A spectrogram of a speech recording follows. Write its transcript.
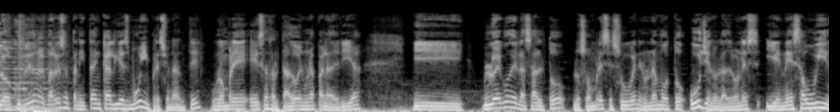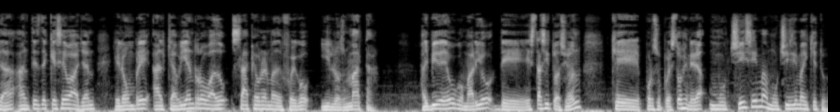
Lo ocurrido en el barrio Santanita en Cali es muy impresionante. Un hombre es asaltado en una panadería y luego del asalto los hombres se suben en una moto, huyen los ladrones y en esa huida, antes de que se vayan, el hombre al que habían robado saca un arma de fuego y los mata. Hay video, Hugo Mario, de esta situación que por supuesto genera muchísima, muchísima inquietud.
